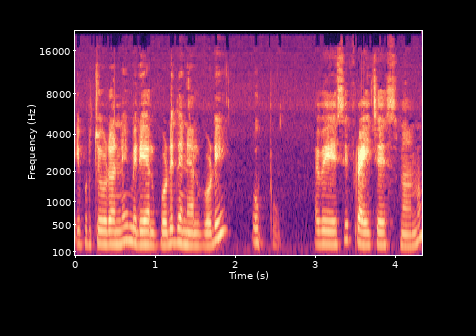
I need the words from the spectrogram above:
ఇప్పుడు చూడండి మిరియాల పొడి ధనియాల పొడి ఉప్పు. అవి వేసి ఫ్రై చేస్తున్నాను.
